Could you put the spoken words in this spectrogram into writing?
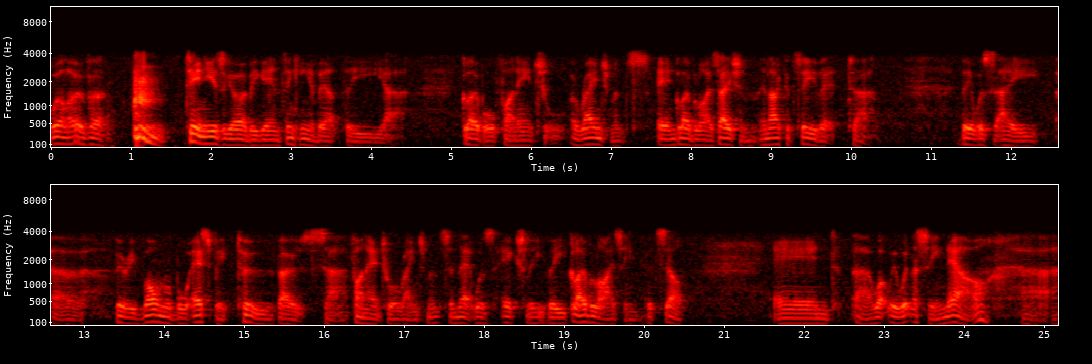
Well, over 10 years ago, I began thinking about the uh, global financial arrangements and globalization, and I could see that uh, there was a uh, very vulnerable aspect to those uh, financial arrangements, and that was actually the globalizing itself. And uh, what we're witnessing now uh,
